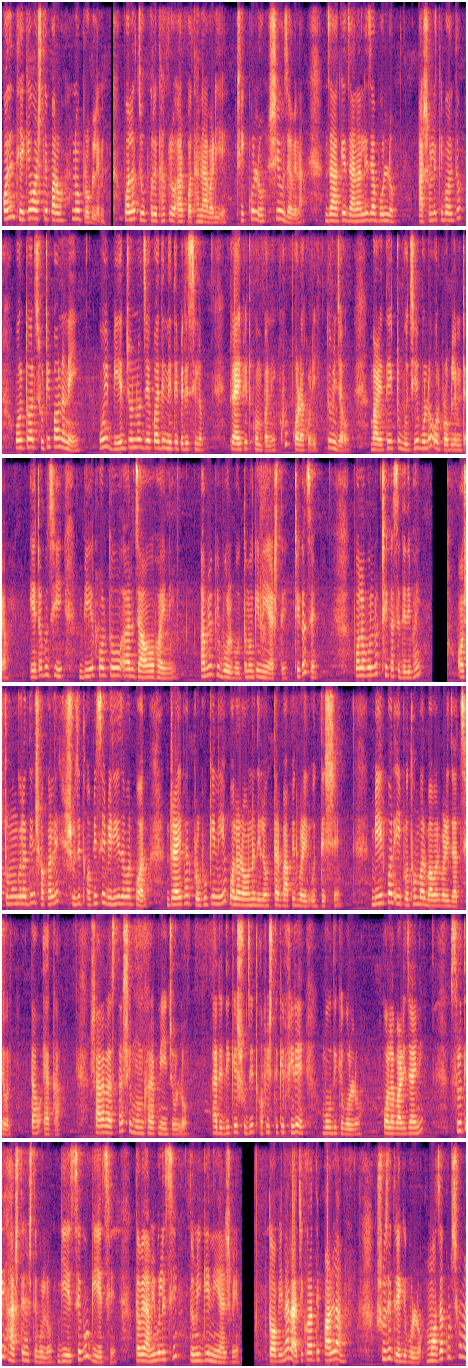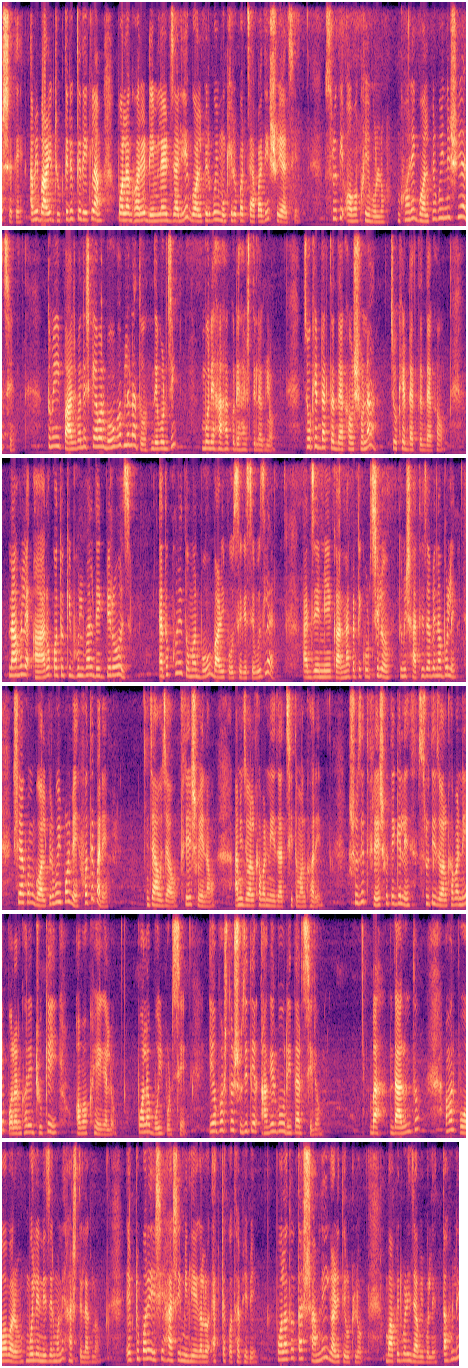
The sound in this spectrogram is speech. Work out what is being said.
কদিন থেকেও আসতে পারো, নো প্রবলেম। পলা চুপ করে থাকল আর কথা না বাড়িয়ে। ঠিক করল, সেও যাবে না। যাকে জানালে যা বলল, আসলে কি বলতো? ওর তো আর ছুটি পাওনা নেই। ওই বিয়ের জন্য যে কয়দিন নিতে পেরেছিল। প্রাইভেট কোম্পানি, খুব কড়াকড়ি। তুমি যাও। বাড়িতে একটু বুঝিয়ে বলো ওর প্রবলেমটা। এটা বুঝি বিয়ের পর তো আর যাওয়াও হয়নি। আমি ওকে বলব তোমাকে নিয়ে আসতে, ঠিক আছে? পলা বলল, ঠিক আছে দিদিভাই অষ্টমঙ্গলার দিন সকালে সুজিত অফিসে বেরিয়ে যাওয়ার পর ড্রাইভার প্রভুকে নিয়ে পলা রওনা দিল তার বাপের বাড়ির উদ্দেশ্যে। বিয়ের পর এই প্রথমবার বাবার বাড়ি যাচ্ছে ওর, তাও একা। সারা রাস্তা সে মন খারাপ নিয়েই চলল। আর এদিকে সুজিত অফিস থেকে ফিরে বৌদিকে বলল, পলা বাড়ি যায়নি? শ্রুতি হাসতে হাসতে বলল, গিয়েছে গো, গিয়েছে। তবে আমি বলেছি, তুমি গিয়ে নিয়ে আসবে। তবে না রাজি করাতে পারলাম? সুজিত রেগে বলল, মজা করছ আমার সাথে? আমি বাড়ি ঢুকতে ঢুকতে দেখলাম পলা ঘরে ডিম লাইট জ্বালিয়ে গল্পের বই মুখের ওপর চাপা দিয়ে শুয়ে আছে। শ্রুতি অবাক হয়ে বলল, ঘরে গল্পের বই নিয়ে শুয়ে আছে? তুমি এই পাঁচ বালিশকে আবার বউ ভাবলে না তো, দেবরজি? বলে হাহা করে হাসতে লাগল। চোখের ডাক্তার দেখাও সোনা, চোখের ডাক্তার দেখাও। না হলে আরও কত কি ভুলভাল দেখবে রোজ? এতক্ষণে তোমার বউ বাড়ি পৌঁছে গেছে, বুঝলে? আর যে মেয়ে কান্নাকাটি করছিল, তুমি সাথে যাবে না বলে? সে এখন গল্পের বই পড়বে? হতে পারে। যাও যাও ফ্রেশ হয়ে নাও। আমি জলখাবার নিয়ে যাচ্ছি তোমার ঘরে। সুজিত ফ্রেশ হতে গেলে শ্রুতি জলখাবার নিয়ে পলার ঘরে ঢুকেই অবাক হয়ে গেল। পলা বই পড়ছে। এ অভ্যাস তো সুজিতের আগের বউ রিতার ছিল। বাহ, দারুণ তো। আমার পোয়া বারো বলে নিজের মনে হাসতে লাগল। একটু পরে এসে হাসি মিলিয়ে গেল একটা কথা ভেবে। পলা তো তার সামনেই গাড়িতে উঠল। বাপের বাড়ি যাবে বলে। তাহলে?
